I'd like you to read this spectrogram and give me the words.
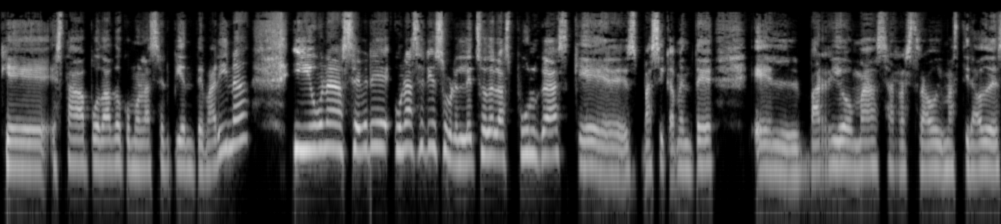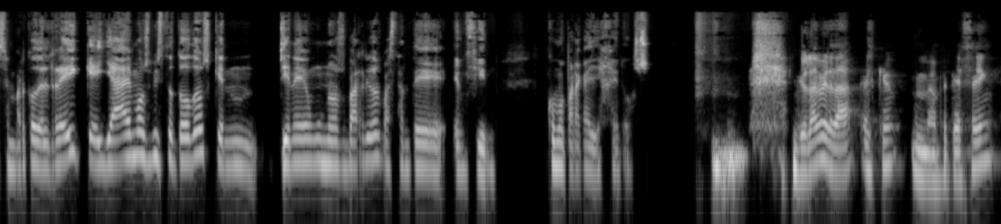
que está apodado como la serpiente marina, y una serie, sobre el lecho de las pulgas, que es básicamente el barrio más arrastrado y más tirado de desembarco del rey, que ya hemos visto todos que tiene unos barrios bastante, en fin, como para callejeros. Yo la verdad es que me apetecen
